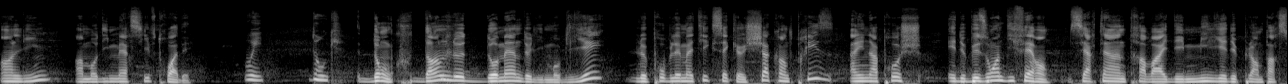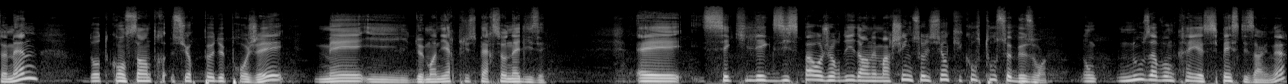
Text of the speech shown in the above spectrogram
en ligne en mode immersif 3D. Donc, Donc, dans le domaine de l'immobilier, le problématique, c'est que chaque entreprise a une approche et des besoins différents. Certains travaillent des milliers de plans par semaine, d'autres concentrent sur peu de projets, mais de manière plus personnalisée. Et c'est qu'il n'existe pas aujourd'hui dans le marché une solution qui couvre tout ce besoin. Donc, nous avons créé Space Designer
